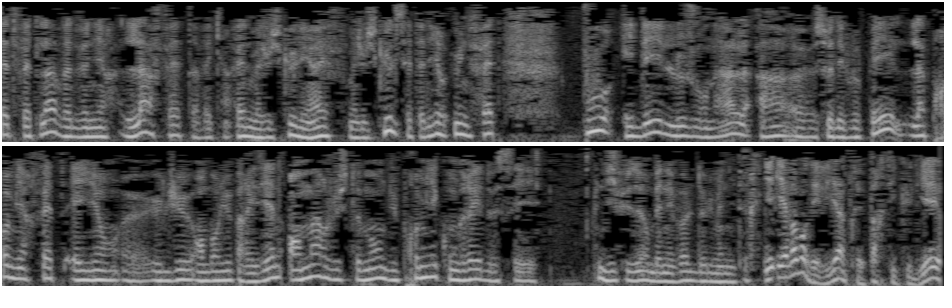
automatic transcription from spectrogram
cette fête-là va devenir la fête avec un L majuscule et un F majuscule, c'est-à-dire une fête pour aider le journal à se développer. La première fête ayant eu lieu en banlieue parisienne, en marge justement du premier congrès de ces diffuseur bénévole de l'humanité. Il y a vraiment des liens très particuliers,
